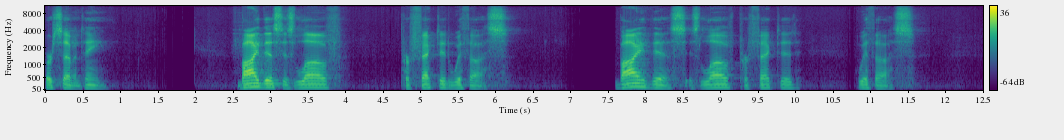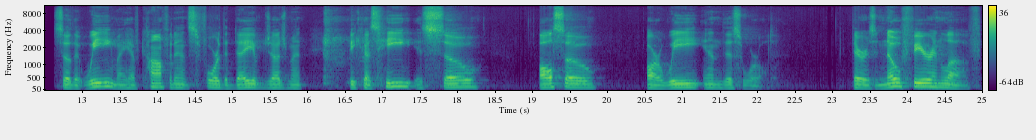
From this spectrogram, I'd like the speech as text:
Verse 17. By this is love perfected with us, By this is love perfected with us, so that we may have confidence for the day of judgment, because he is so, also are we in this world. There is no fear in love,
